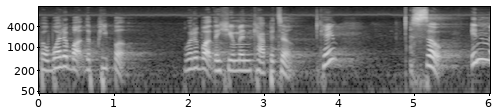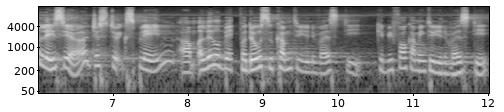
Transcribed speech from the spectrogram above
But what about the people? What about the human capital? Okay? So, in Malaysia, just to explain um, a little bit for those who come to university, okay, before coming to university,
